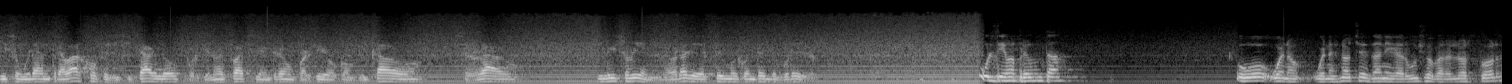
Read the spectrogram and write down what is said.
hizo un gran trabajo, felicitarlo, porque no es fácil entrar a un partido complicado, cerrado, y lo hizo bien, la verdad que estoy muy contento por ello. Última pregunta. Hugo, bueno, buenas noches, Dani Garbullo para Lord Sport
